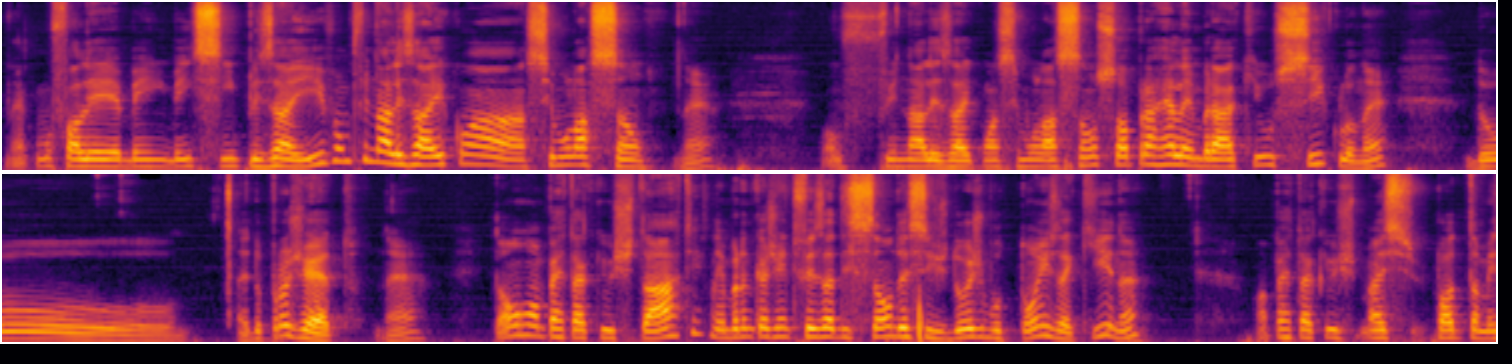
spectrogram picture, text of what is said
Né? Como falei, é bem, bem simples aí. Vamos finalizar aí com a simulação. Né? Vamos finalizar aí com a simulação só para relembrar aqui o ciclo né? do, é, do projeto. Né? Então vamos apertar aqui o Start. Lembrando que a gente fez a adição desses dois botões aqui. Né? Vamos apertar aqui, mas pode também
